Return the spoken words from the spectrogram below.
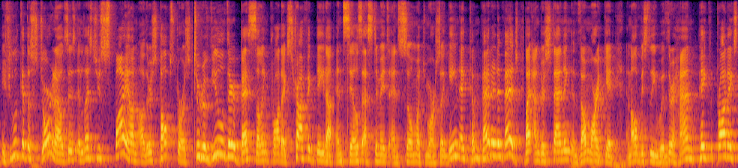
If you look at the store analysis, it lets you spy on others' top stores to reveal their best selling products, traffic data, and sales estimates, and so much more. So gain a competitive edge by understanding the market and obviously with their hand-picked products,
